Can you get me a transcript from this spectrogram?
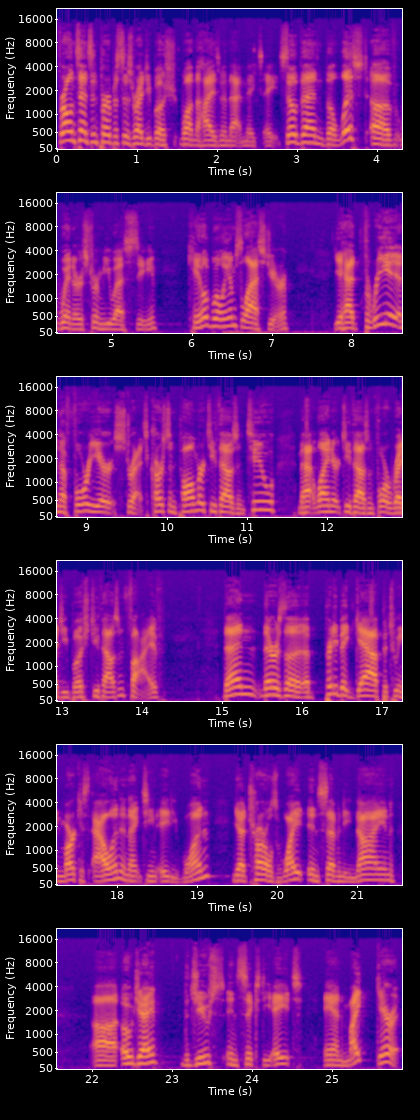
for all intents and purposes, Reggie Bush won the Heisman. That makes eight. So then the list of winners from USC Caleb Williams last year. You had three in a four year stretch Carson Palmer, 2002, Matt Leinart, 2004, Reggie Bush, 2005. Then there's a, a pretty big gap between Marcus Allen in 1981. You had Charles White in 79, uh, OJ, the Juice in 68, and Mike Garrett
